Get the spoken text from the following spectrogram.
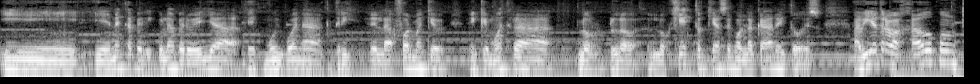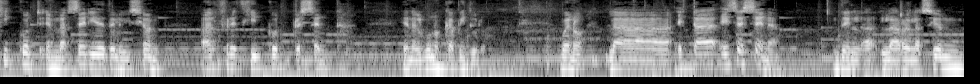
Y, en esta película, pero ella es muy buena actriz, en la forma en que, en que muestra los, gestos que hace con la cara y todo eso. Había trabajado con Hitchcock en la serie de televisión Alfred Hitchcock Presenta, en algunos capítulos. Bueno, la, está esa escena de la, la relación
